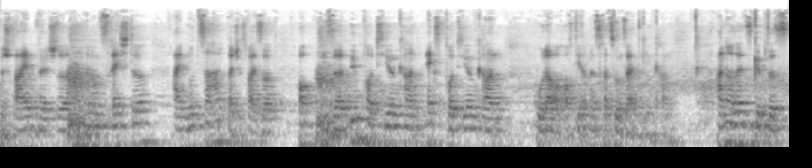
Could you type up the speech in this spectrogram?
beschreiben, welche Anwendungsrechte ein Nutzer hat, beispielsweise ob dieser importieren kann, exportieren kann oder auch auf die Administrationsseite gehen kann. Andererseits gibt es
